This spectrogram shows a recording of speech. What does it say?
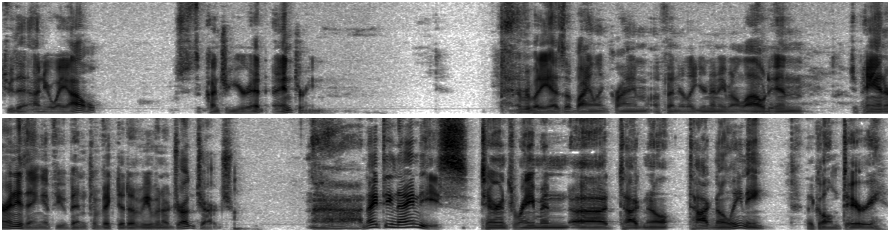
do that on your way out. It's just the country you're at, entering. Everybody has a violent crime offender. Like you're not even allowed in Japan or anything if you've been convicted of even a drug charge. Uh, 1990s. Terrence Raymond uh, Tognol- Tognolini, they call him Terry.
